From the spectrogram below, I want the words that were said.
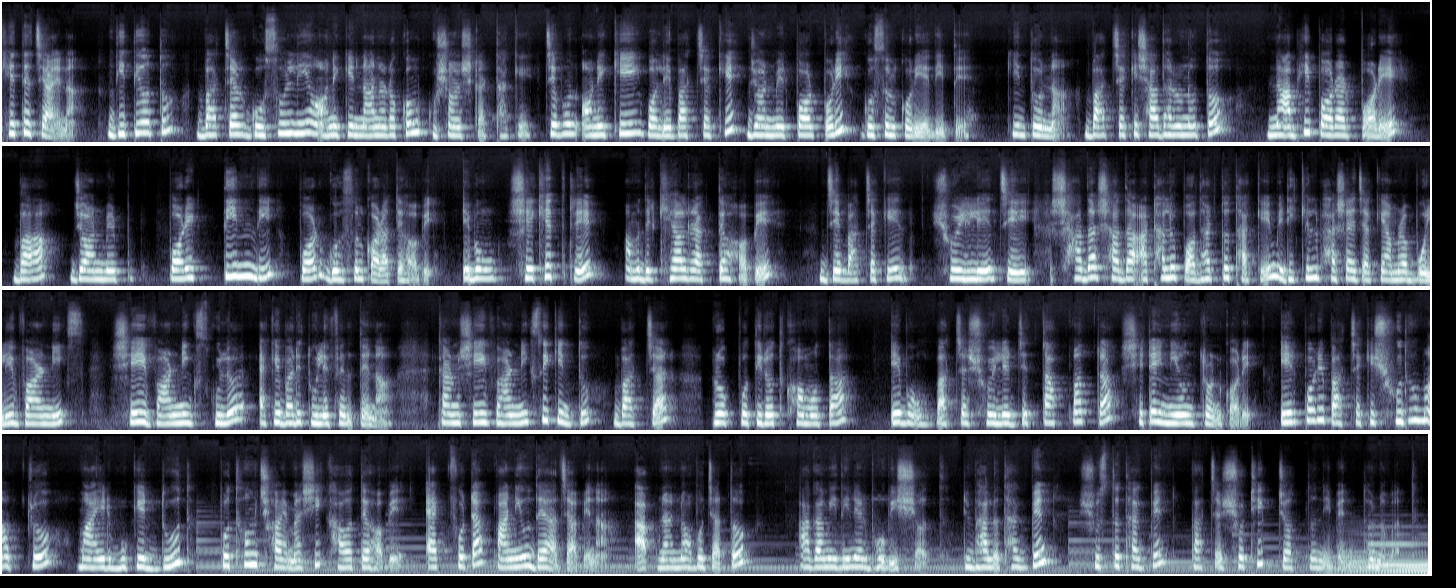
খেতে চায় না। দ্বিতীয়ত, বাচ্চার গোসল নিয়ে অনেকে নানা রকম কুসংস্কার থাকে। যেমন অনেকেই বলে বাচ্চাকে জন্মের পরপরই গোসল করিয়ে দিতে। কিন্তু না, বাচ্চাকে সাধারণত নাভি পড়ার পরে বা জন্মের পরের তিন দিন পর গোসল করাতে হবে। এবং সেক্ষেত্রে আমাদের খেয়াল রাখতে হবে যে বাচ্চাকে শরীরে যে সাদা সাদা আঠালো পদার্থ থাকে মেডিকেল ভাষায় যাকে আমরা বলি ভার্নিক্স সেই ভার্নিক্সগুলো একেবারে তুলে ফেলতে না। কারণ সেই ভার্নিক্সই কিন্তু বাচ্চার রোগ প্রতিরোধ ক্ষমতা এবং বাচ্চার শরীরের যে তাপমাত্রা সেটাই নিয়ন্ত্রণ করে। এরপরে বাচ্চাকে শুধুমাত্র মায়ের বুকের দুধ প্রথম ছয় মাসই খাওয়াতে হবে। এক ফোঁটা পানিও দেয়া যাবে না। আপনার নবজাতক আগামী দিনের ভবিষ্যৎ। ভালো থাকবেন, সুস্থ থাকবেন, বাচ্চার সঠিক যত্ন নেবেন। ধন্যবাদ।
